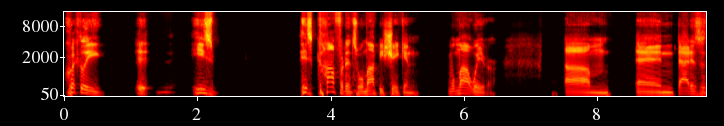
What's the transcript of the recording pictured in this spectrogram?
Quickley, it, he's his confidence will not be shaken will not waver um and that is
